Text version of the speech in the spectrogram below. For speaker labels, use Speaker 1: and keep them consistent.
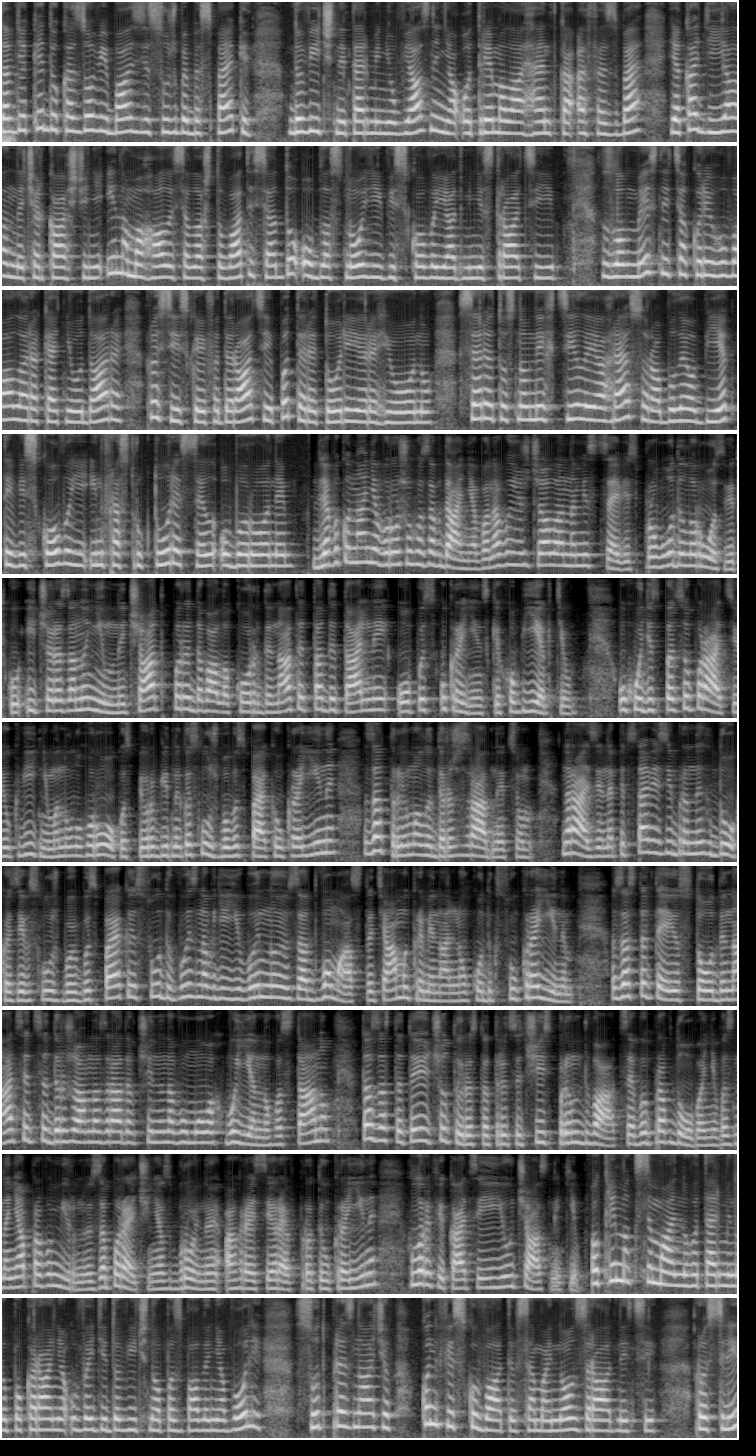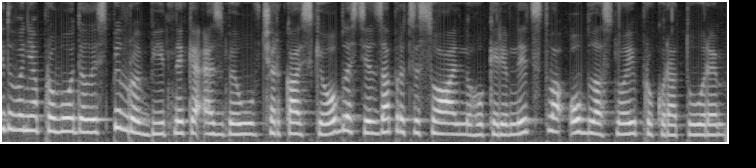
Speaker 1: Завдяки доказовій базі Служби безпеки довічний термін ув'язнення отримала агентка ФСБ, яка діяла на Черкащині і намагалася влаштуватися до обласної військової адміністрації. Зловмисниця коригувала ракетні удари Російської Федерації по території регіону. Серед основних цілей агресора були об'єкти військової інфраструктури сил оборони.
Speaker 2: Для виконання ворожого завдання вона виїжджала на місцевість, проводила розвідку і через анонімний чат передавала координати та детальний опис українських об'єктів. У ході спецоперації у квітні минулого року співробітники Служби безпеки України затримали держзрадницю. Наразі на підставі зібраних доказів Службою безпеки суд визнав її винною за двома статтями Кримінального кодексу України. За статтею 111 – це державна зрада вчинена в умовах воєнного стану та за статтею 436 прим 2 – це виправдовування, визнання правомірною заперечення збройної агресії РФ проти України, глорифікації її учасників.
Speaker 1: Окрім максимального терміну покарання у виді довічного позбавлення волі, суд призначив конфіскувати все майно зрадниці. Розслідування проводили співробітники СБУ в Черкаській області за процесуального керівництва обласної прокуратури.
